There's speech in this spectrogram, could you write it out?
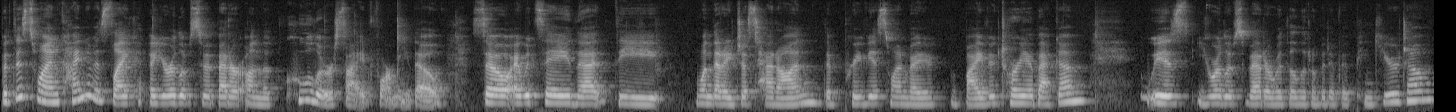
But this one kind of is like a Your Lips But Better on the cooler side for me though. So I would say that the one that I just had on, the previous one by, by Victoria Beckham, is Your Lips Better with a little bit of a pinkier tone.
